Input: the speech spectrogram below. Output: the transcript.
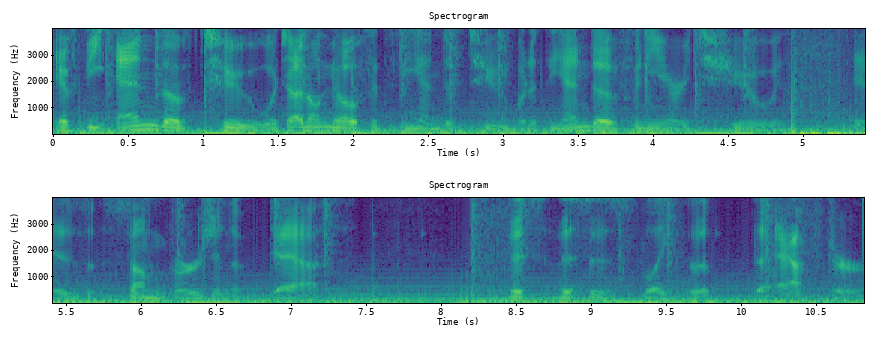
if the end of two, which I don't know if it's the end of two, but if the end of Funayūrei two is is some version of death, this this is like the the aftermath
